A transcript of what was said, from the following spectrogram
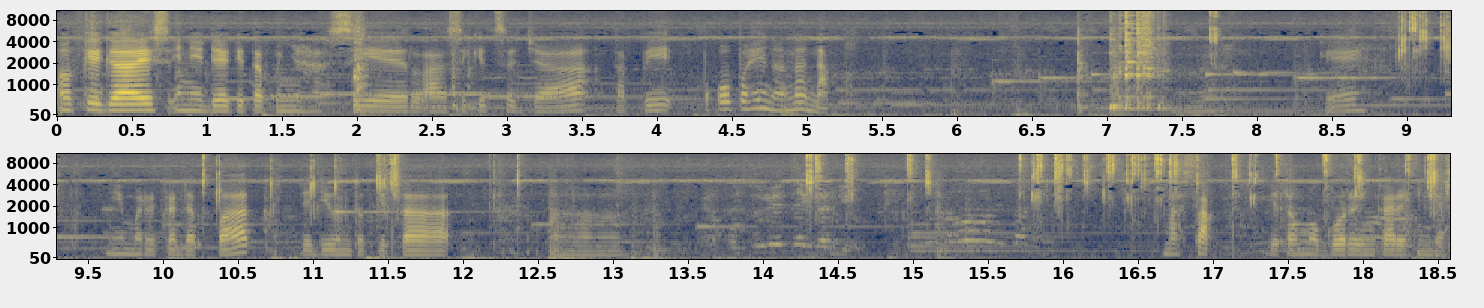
Oke okay guys, ini dia kita punya hasil ah, sedikit saja, tapi pokoknya anak. Okay. ini mereka dapat, jadi untuk kita uh, masak, kita mau goreng karet enggak?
